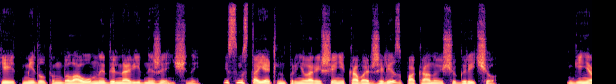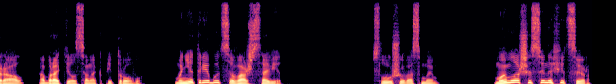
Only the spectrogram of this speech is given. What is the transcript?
Кейт Миддлтон была умной, дальновидной женщиной и самостоятельно приняла решение ковать железо, пока оно еще горячо. «Генерал», — обратился она к Петрову, мне требуется ваш совет. Слушаю вас, мэм. Мой младший сын офицер.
